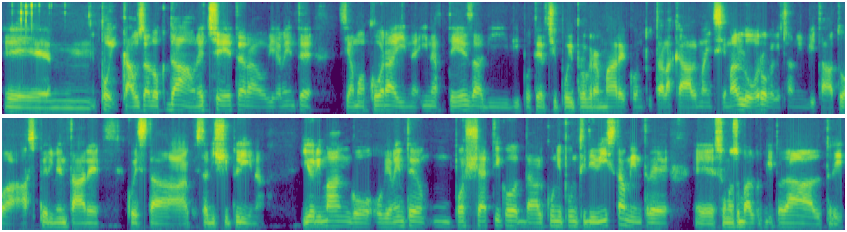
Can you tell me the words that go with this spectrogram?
e, ehm, poi causa lockdown eccetera, ovviamente siamo ancora in, in attesa di, di, poterci poi programmare con tutta la calma insieme a loro perché ci hanno invitato a, a sperimentare questa, questa disciplina. Io rimango ovviamente un po' scettico da alcuni punti di vista, mentre eh, sono sbalordito da altri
